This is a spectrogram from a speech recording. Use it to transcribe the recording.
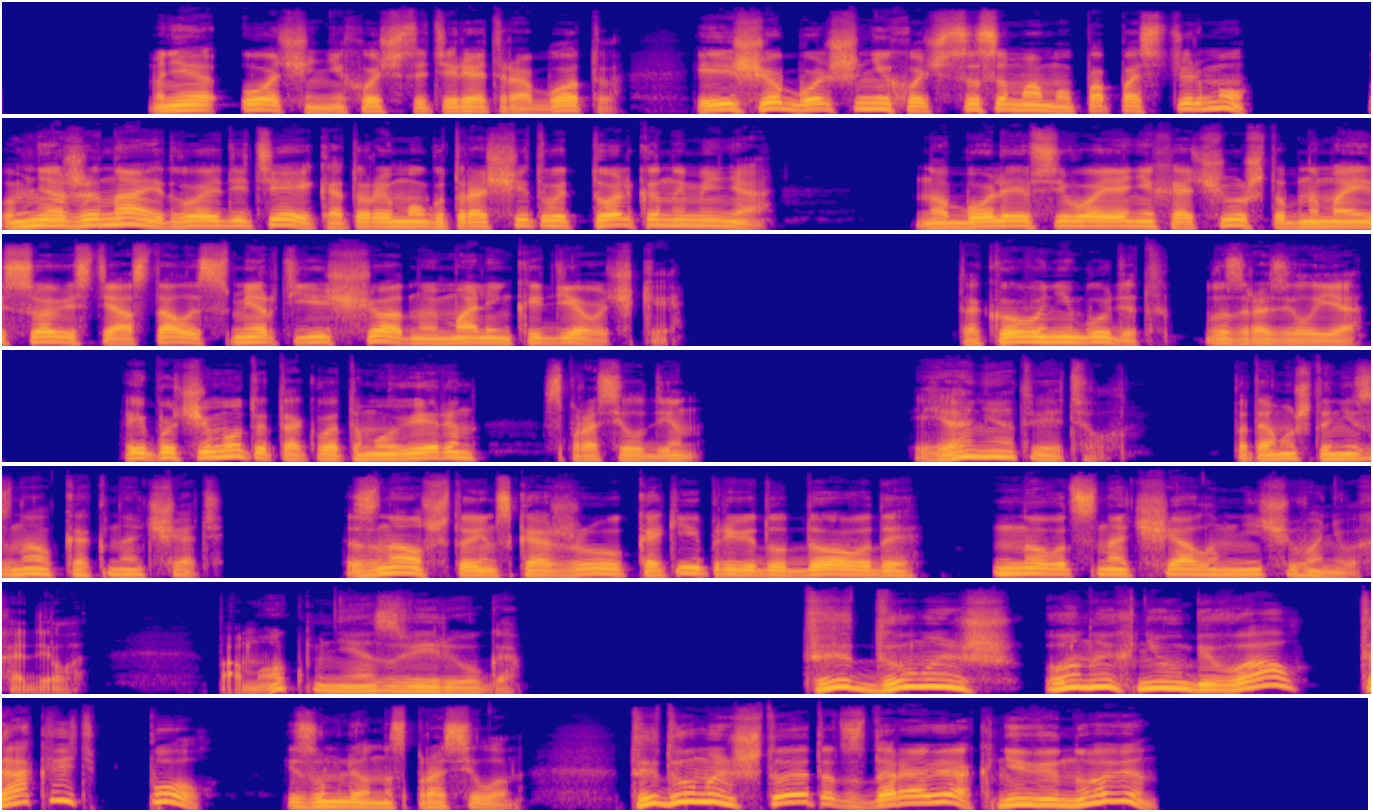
Мне очень не хочется терять работу, и еще больше не хочется самому попасть в тюрьму. У меня жена и двое детей, которые могут рассчитывать только на меня. Но более всего я не хочу, чтобы на моей совести осталась смерть еще одной маленькой девочки. «Такого не будет», — возразил я. «И почему ты так в этом уверен?» — спросил Дин. Я не ответил, потому что не знал, как начать. Знал, что им скажу, какие приведу доводы, но вот с началом ничего не выходило. Помог мне зверюга. «Ты думаешь, он их не убивал? Так ведь, Пол?» — изумленно спросил он. «Ты думаешь, что этот здоровяк невиновен?»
